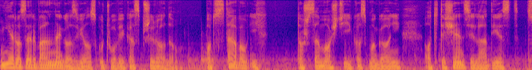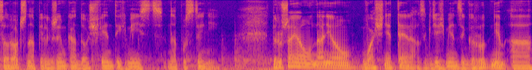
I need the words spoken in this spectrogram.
nierozerwalnego związku człowieka z przyrodą. Podstawą ich tożsamości i kosmogonii od tysięcy lat jest coroczna pielgrzymka do świętych miejsc na pustyni. Wyruszają na nią właśnie teraz, gdzieś między grudniem a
